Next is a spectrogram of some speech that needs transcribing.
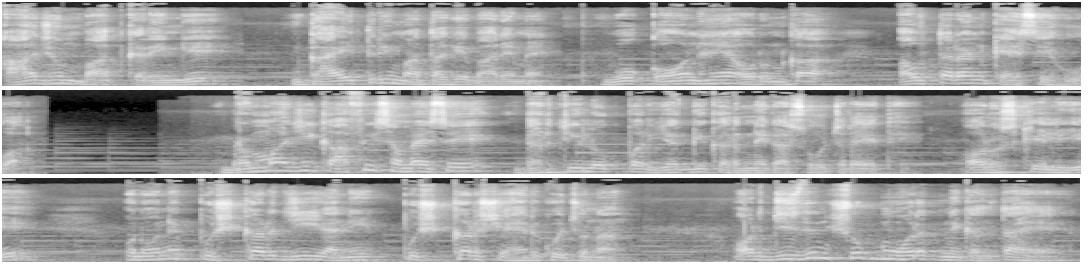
आज हम बात करेंगे गायत्री माता के बारे में। वो कौन है और उनका अवतरण कैसे हुआ? ब्रह्मा जी काफ़ी समय से धरती लोक पर यज्ञ करने का सोच रहे थे और उसके लिए उन्होंने पुष्कर जी यानी पुष्कर शहर को चुना। और जिस दिन शुभ मुहूर्त निकलता है,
